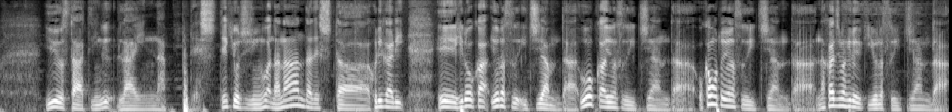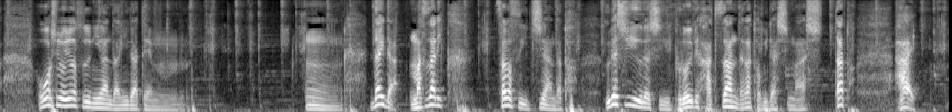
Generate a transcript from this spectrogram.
いうスターティングラインナップでして、巨人は7安打でした。振り返り、えー、広岡4打数1安打、ウォーカー4打数1安打、岡本4打数1安打、中島博之4打数1安打、大城4打数2安打2打点、うん、代打、増田陸、3打数1安打と、嬉しい嬉しいプロ入り初安打が飛び出しましたと。はい。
